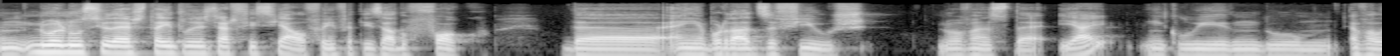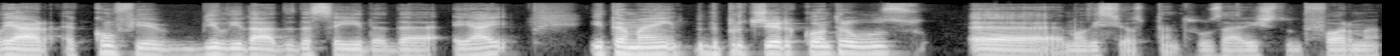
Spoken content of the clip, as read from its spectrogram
No anúncio desta inteligência artificial foi enfatizado o foco da, em abordar desafios no avanço da AI, incluindo avaliar a confiabilidade da saída da AI e também de proteger contra o uso uh, malicioso, portanto, usar isto de forma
